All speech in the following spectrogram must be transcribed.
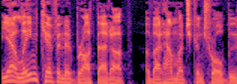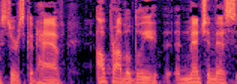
Yeah, Lane Kiffin had brought that up about how much control boosters could have. I'll probably mention this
